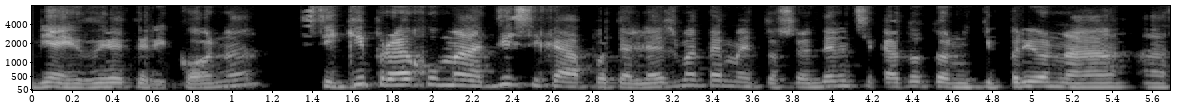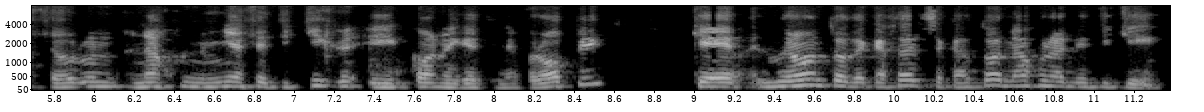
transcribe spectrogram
μια ουδέτερη εικόνα. Στην Κύπρο έχουμε αντίστοιχα αποτελέσματα με το 41% των Κυπρίων να, θεωρούν, να έχουν μια θετική εικόνα για την Ευρώπη και μόνο το 17% να έχουν αρνητική.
